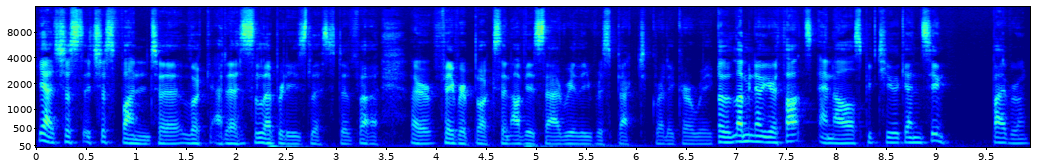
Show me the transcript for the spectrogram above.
yeah, it's just it's just fun to look at a celebrities list of uh, her favorite And obviously, I really respect Greta Gerwig. So let me know your thoughts, and I'll speak to you again soon. Bye, everyone.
